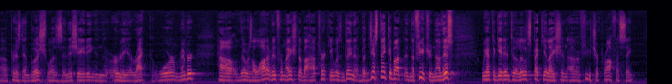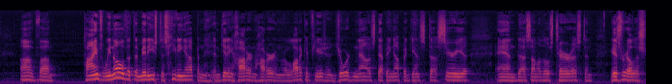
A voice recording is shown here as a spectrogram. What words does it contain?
uh, President Bush was initiating in the early Iraq war. Remember how there was a lot of information about how Turkey wasn't doing that. But just think about in the future. Now, this, we have to get into a little speculation of a future prophecy of um, times. We know that the East is heating up and, and getting hotter and hotter, and a lot of confusion. Jordan now is stepping up against uh, Syria and uh, some of those terrorists. And Israel is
